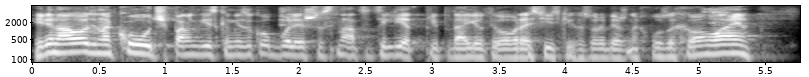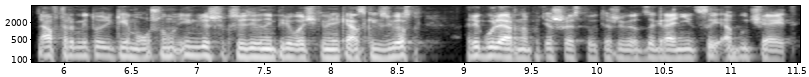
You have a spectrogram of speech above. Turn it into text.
Ирина Володина, коуч по английскому языку, более 16 лет преподает его в российских и зарубежных вузах и онлайн. Автор методики Emotional English, эксклюзивный переводчик американских звезд – регулярно путешествует и живет за границей, обучает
